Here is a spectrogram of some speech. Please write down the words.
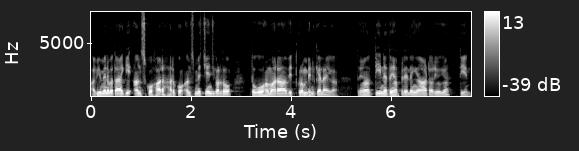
अभी मैंने बताया कि अंश को हर हर को अंश में चेंज कर दो। तो वो हमारा व्युत्क्रम भिन्न कहलाएगा। तो यहाँ तीन है तो यहाँ पे ले लेंगे आठ और ये हो गया तीन।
